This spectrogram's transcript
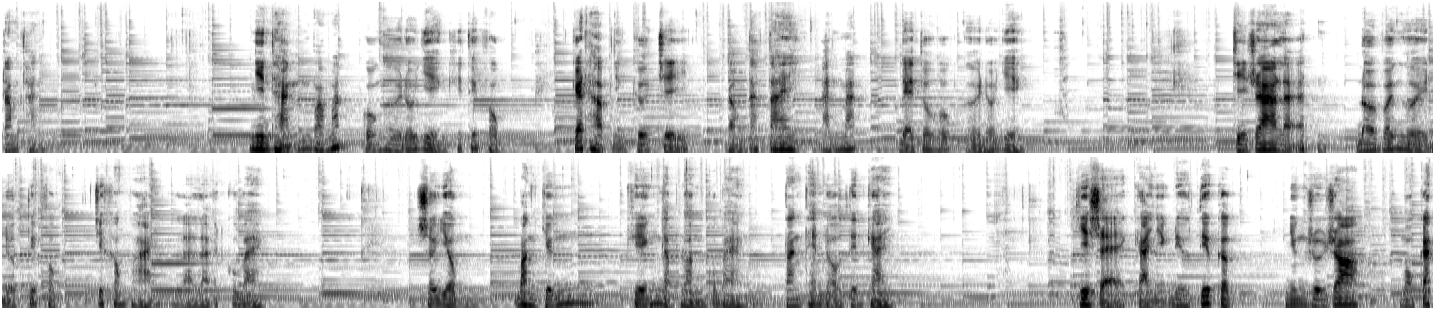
trăm thắng nhìn thẳng vào mắt của người đối diện khi thuyết phục, kết hợp những cử chỉ, động tác tay, ánh mắt để thu hút người đối diện. Chỉ ra lợi ích đối với người được thuyết phục, chứ không phải là lợi ích của bạn. Sử dụng bằng chứng khiến lập luận của bạn tăng thêm độ tin cậy. Chia sẻ cả những điều tiêu cực những rủi ro một cách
